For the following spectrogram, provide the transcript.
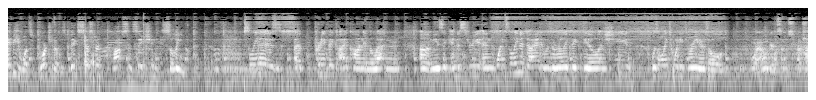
AB wants a portrait of his big sister, pop sensation Selena. Selena is a pretty big icon in the Latin uh, music industry, and when Selena died, it was a really big deal, and she was only 23 years old. Well, get something special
